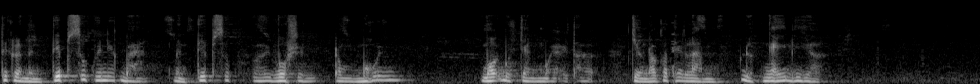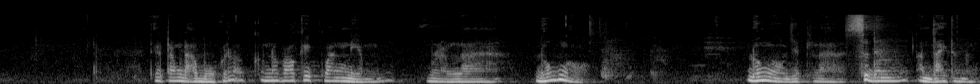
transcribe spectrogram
tức là mình tiếp xúc với niết bàn, mình tiếp xúc với vô sinh trong mỗi mỗi bước chân mỗi hơi thở, chuyện đó có thể làm được ngay bây giờ thì trong đạo buộc nó nó có cái quan niệm là, là đốn ngộ. Đốn ngộ dịch là sudden enlightenment.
